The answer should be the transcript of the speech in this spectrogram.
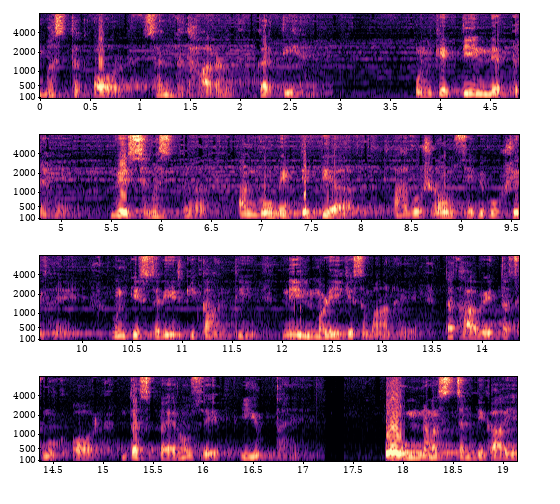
मस्तक और संघ धारण करती हैं। उनके तीन नेत्र हैं। वे समस्त अंगों में दिव्य आभूषणों से विभूषित हैं। उनके शरीर की कांति नीलमणि के समान है, तथा वे दस मुख और दस पैरों से युक्त हैं। ओम नमश्चंडिकाय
